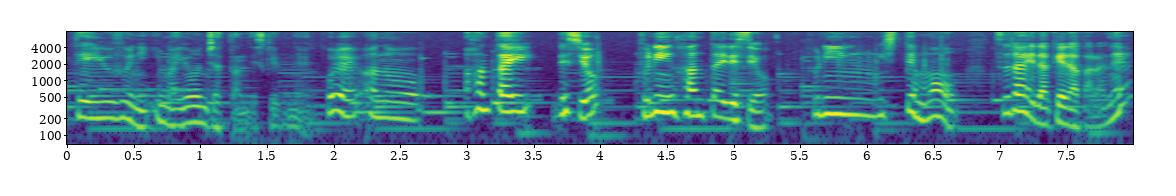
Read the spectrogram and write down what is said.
っていうふうに今読んじゃったんですけどね。これあの反対ですよ。不倫反対ですよ。不倫しても辛いだけだからね。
